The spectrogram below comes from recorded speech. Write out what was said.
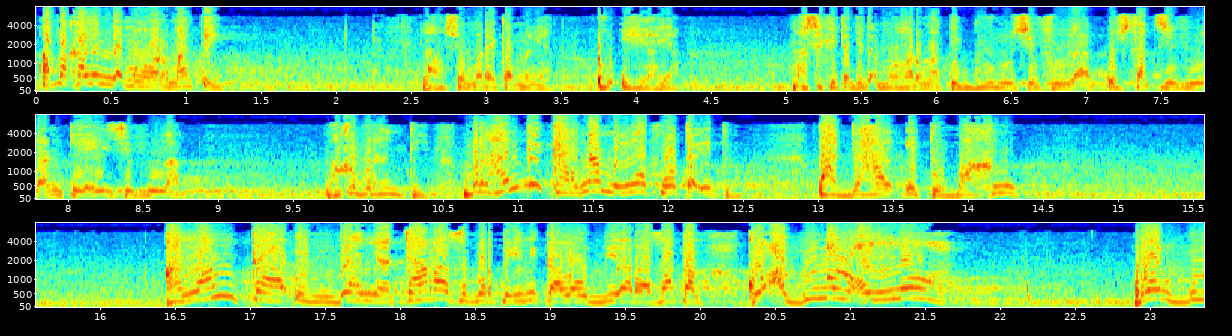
apa kalian nggak menghormati langsung mereka melihat oh iya ya masa kita tidak menghormati guru si fulan ustadz si fulan kiai si fulan Maka berhenti. Berhenti karena melihat foto itu. Padahal itu makhluk. Alangkah indahnya cara seperti ini kalau dia rasakan keagungan Allah. Rabbu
